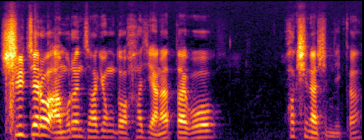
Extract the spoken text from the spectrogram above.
실제로 아무런 작용도 하지 않았다고 확신하십니까?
